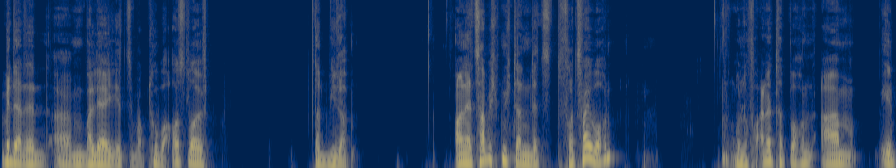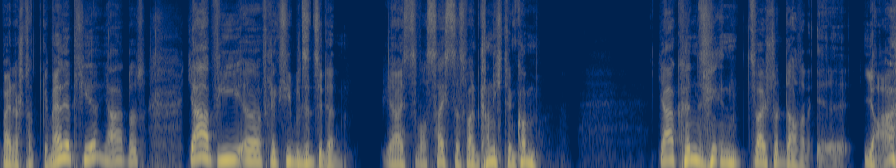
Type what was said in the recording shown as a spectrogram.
wenn er denn, ähm, weil er jetzt im Oktober ausläuft, dann wieder. Und jetzt habe ich mich dann letzt, vor zwei Wochen oder vor anderthalb Wochen ähm, bei der Stadt gemeldet hier, ja, das, ja, wie äh, flexibel sind Sie denn? Ja, was heißt das? Wann kann ich denn kommen? ja, können Sie in zwei Stunden da sein? Äh, ja.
